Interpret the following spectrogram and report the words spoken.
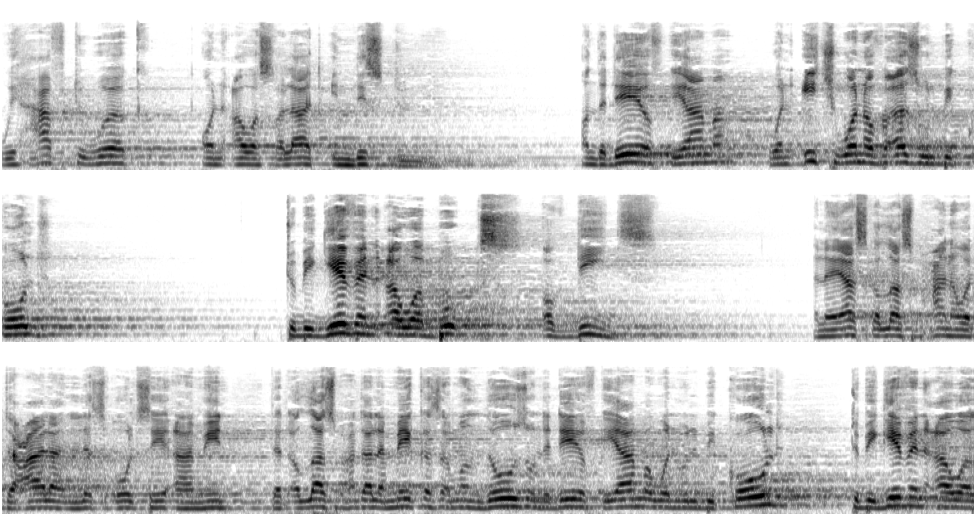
we have to work on our salat in this dunya. On the day of Qiyamah, when each one of us will be called to be given our books of deeds. and I ask Allah subhanahu wa ta'ala, and let's all say Ameen, that Allah subhanahu wa ta'ala make us among those on the day of Qiyamah when we'll be called to be given our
